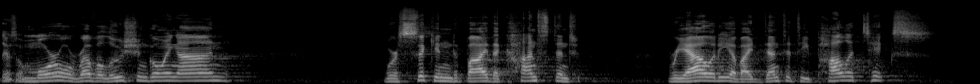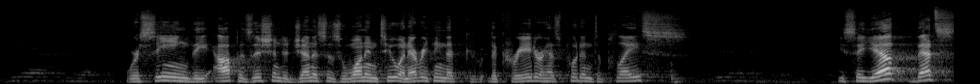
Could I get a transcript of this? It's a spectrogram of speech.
There's a moral revolution going on. We're sickened by the constant reality of identity politics. We're seeing the opposition to Genesis 1 and 2 and everything that the Creator has put into place. You say, yep, that's,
